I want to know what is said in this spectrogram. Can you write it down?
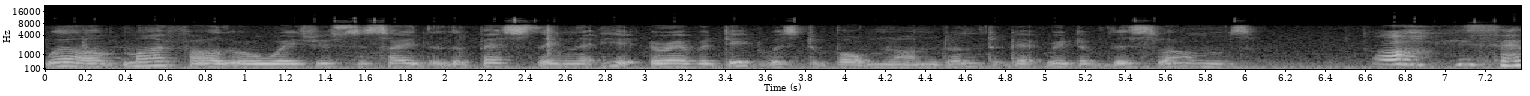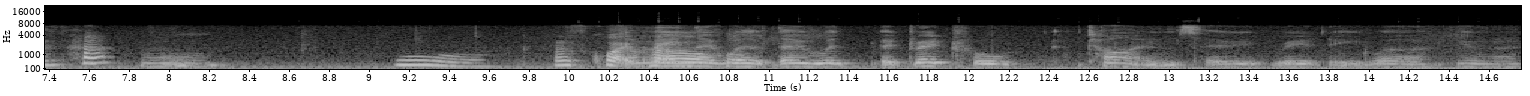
Well, my father always used to say that the best thing that Hitler ever did was to bomb London to get rid of the slums. oh, he said that? Mm. Oh, that's quite I mean, they were they were dreadful times. They really were, you know.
